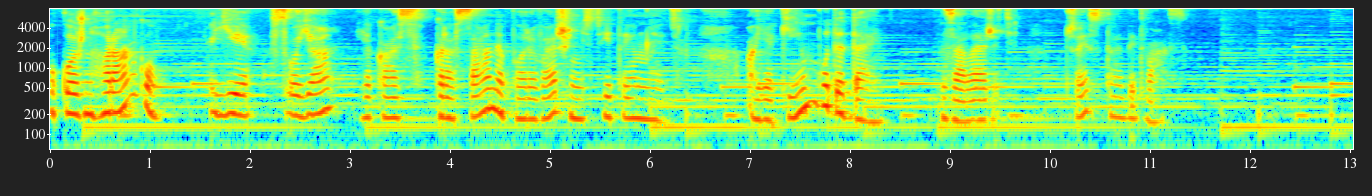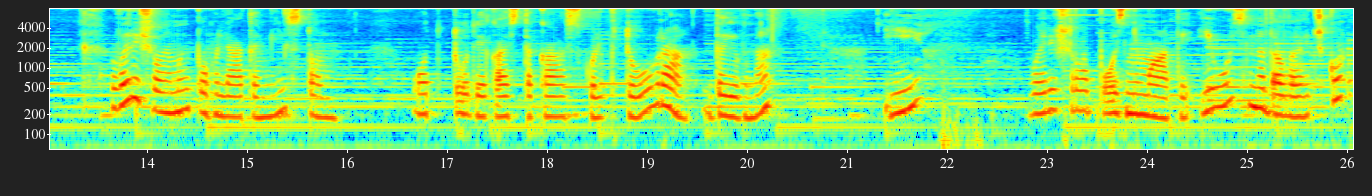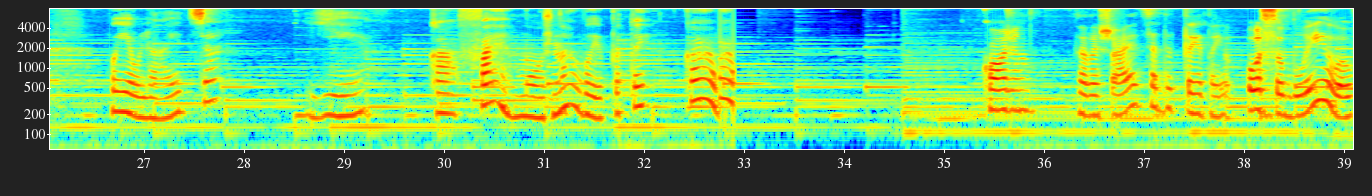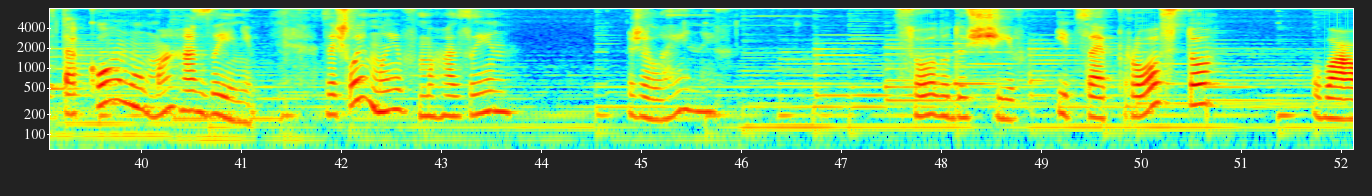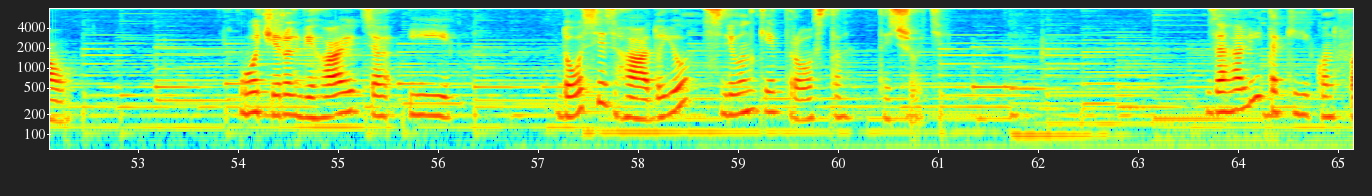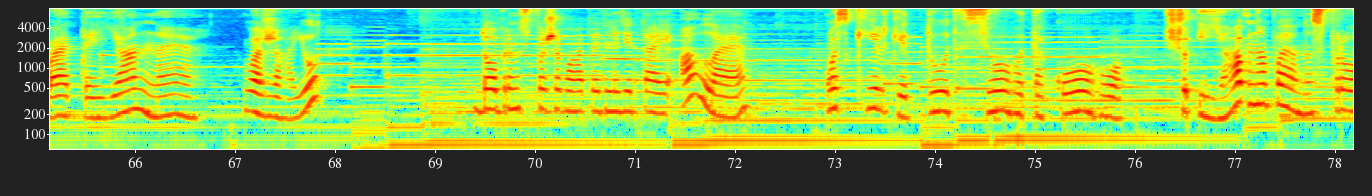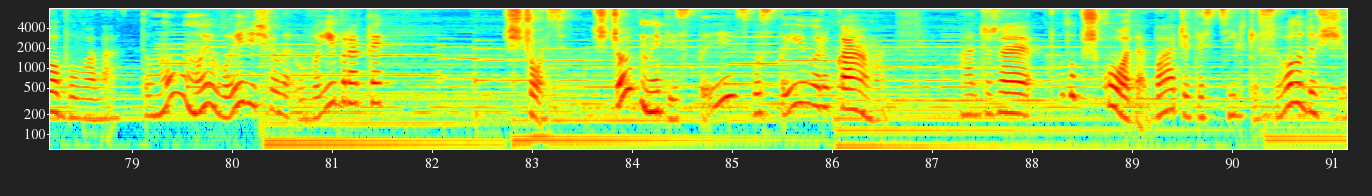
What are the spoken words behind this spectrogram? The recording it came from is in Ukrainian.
У кожного ранку є своя якась краса, неперевершеність і таємниця. А яким буде день, залежить чисто від вас. Вирішили ми погуляти містом. От тут якась така скульптура дивна. І вирішила познімати. І ось недалечко, виявляється, є кафе, можна випити каву. Кожен залишається дитиною, особливо в такому магазині. Зайшли ми в магазин желейних солодощів. І це просто вау! Очі розбігаються і досі згадую, слюнки просто течуть. Взагалі такі конфети я не вважаю добрим споживати для дітей, але оскільки тут всього такого, що і я б напевно спробувала, тому ми вирішили вибрати щось, щоб не пісти з пустими руками. Адже було б шкода бачити стільки солодощів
